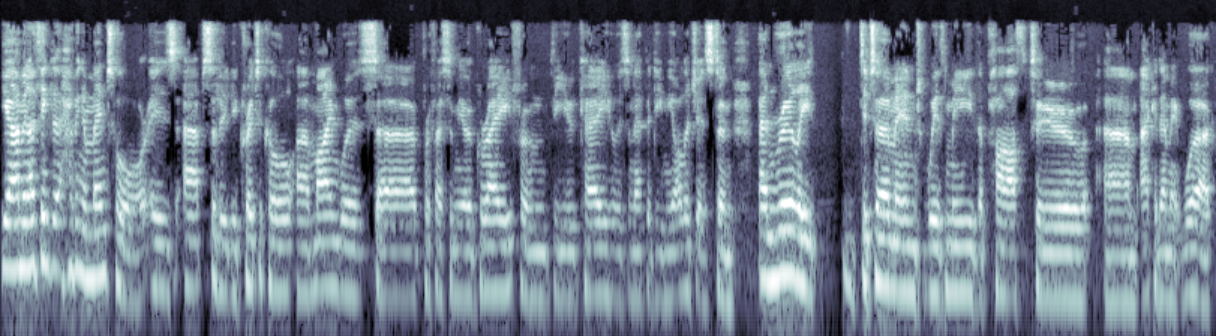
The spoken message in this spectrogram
Yeah, I mean, I think that having a mentor is absolutely critical. Uh, mine was uh, Professor Muir Gray from the UK, who is an epidemiologist, and and really determined with me the path to um, academic work.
